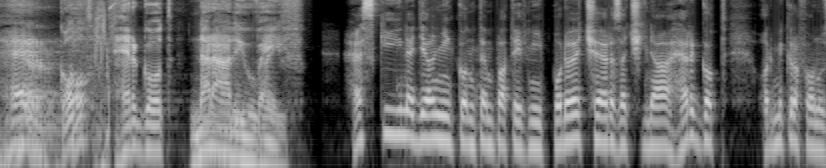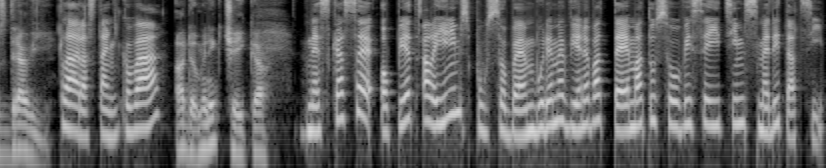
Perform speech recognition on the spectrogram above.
Hergot. Hergot na rádiu Wave. Hezký nedělní kontemplativní podvečer začíná Hergot od mikrofonu zdraví. Klára Staňková a Dominik Čejka. Dneska se opět, ale jiným způsobem budeme věnovat tématu souvisejícím s meditací.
